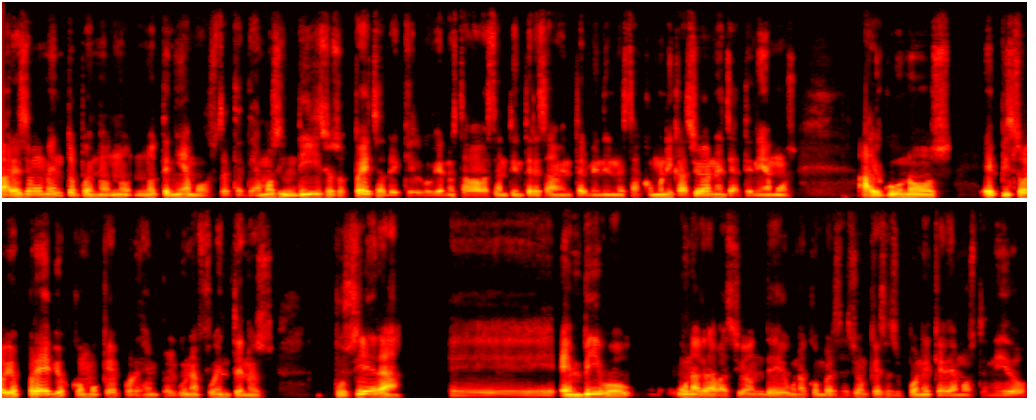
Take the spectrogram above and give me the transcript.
para ese momento, pues no, no, no teníamos, teníamos indicios, sospechas de que el gobierno estaba bastante interesado en en nuestras comunicaciones, ya teníamos algunos episodios previos, como que, por ejemplo, alguna fuente nos pusiera eh, en vivo una grabación de una conversación que se supone que habíamos tenido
